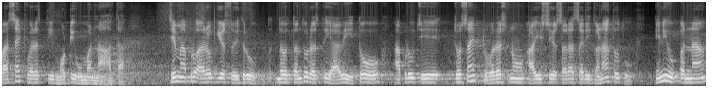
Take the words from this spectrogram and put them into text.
પાસઠ વર્ષથી મોટી ઉંમરના હતા. જેમ આપણું આરોગ્ય સુધર્યું તંદુરસ્તી આવી તો આપણું જે ચોસઠ વર્ષનું આયુષ્ય સરાસરી ગણાતું હતું, એની ઉપરના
